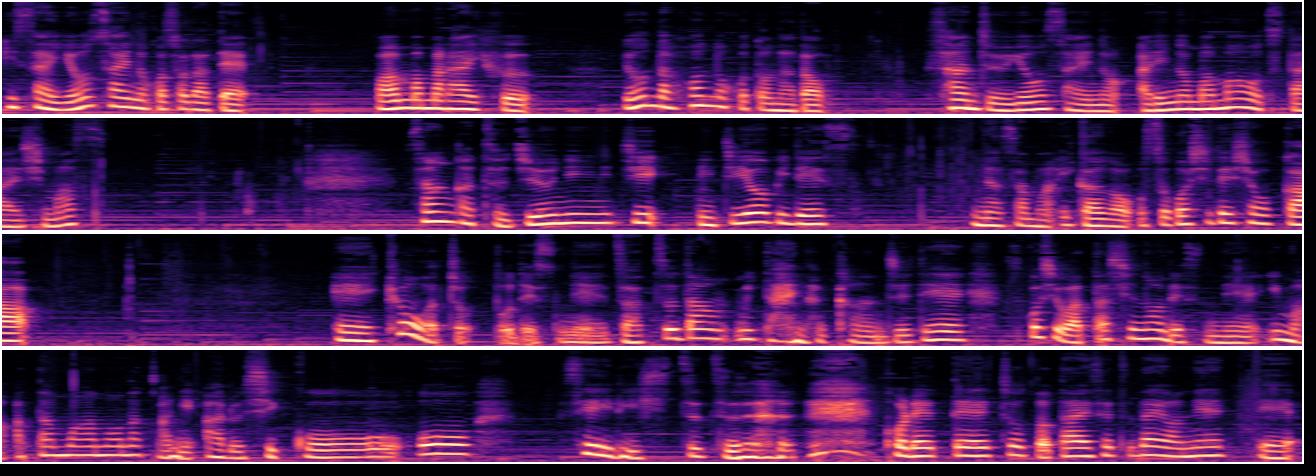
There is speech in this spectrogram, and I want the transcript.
1歳4歳の子育てワンママライフ読んだ本のことなど34歳のありのままをお伝えします。3月12日日曜日です。皆様いかがお過ごしでしょうか？えー、今日はちょっとですね雑談みたいな感じで少し私のですね今頭の中にある思考を整理しつつ これってちょっと大切だよねって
